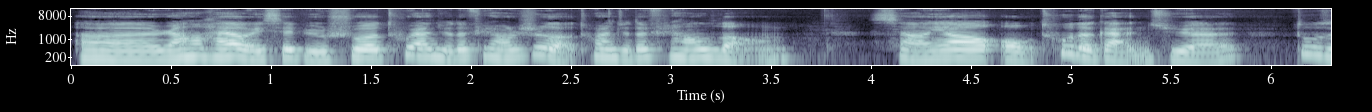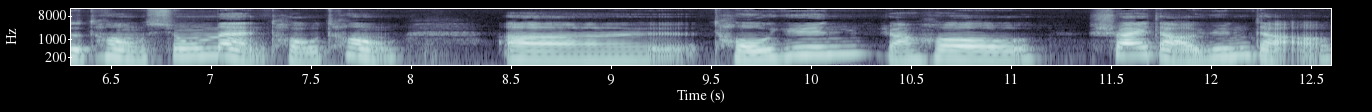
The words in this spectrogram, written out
呃，然后还有一些，比如说突然觉得非常热，突然觉得非常冷，想要呕吐的感觉，肚子痛、胸闷、头痛，呃，头晕，然后摔倒、晕倒，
